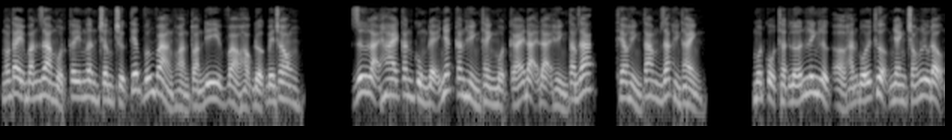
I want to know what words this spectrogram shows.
ngón tay bắn ra một cây ngân châm trực tiếp vững vàng hoàn toàn đi vào học được bên trong. Dư lại hai căn cùng đệ nhất căn hình thành một cái đại đại hình tam giác, theo hình tam giác hình thành. Một cổ thật lớn linh lực ở hắn bối thượng nhanh chóng lưu động,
